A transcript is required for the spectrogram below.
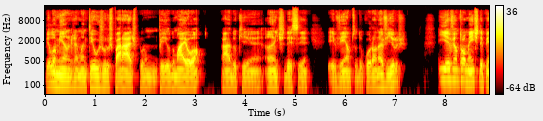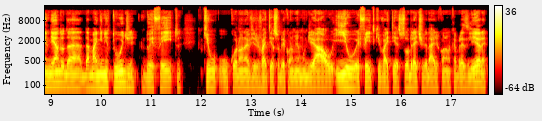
pelo menos né, manter os juros parados por um período maior tá, do que antes desse evento do coronavírus. E, eventualmente, dependendo da, da magnitude do efeito que o, o, coronavírus vai ter sobre a economia mundial e o efeito que vai ter sobre a atividade econômica brasileira,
